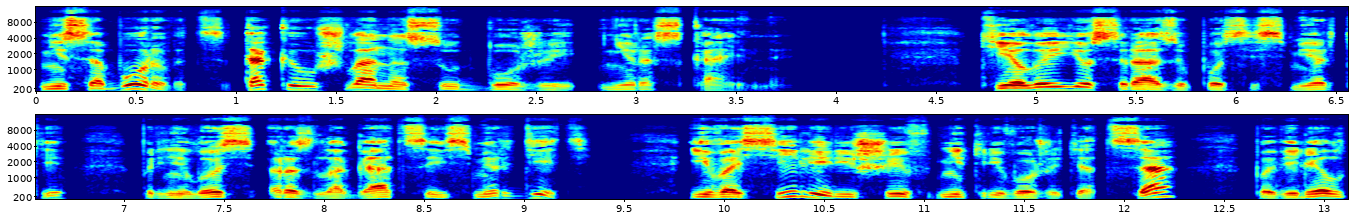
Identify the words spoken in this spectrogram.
ни собороваться, так и ушла на суд Божий нераскаянная. Тело ее сразу после смерти принялось разлагаться и смердеть, и Василий, решив не тревожить отца, повелел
